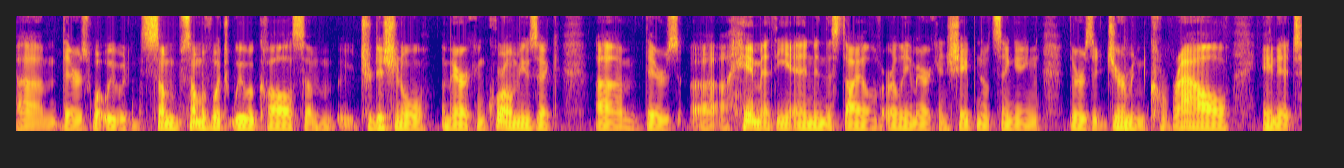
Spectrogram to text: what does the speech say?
Um, there's what we would some some of which we would call some traditional American choral music. Um, there's a, a, hymn at the end in the style of early American shape note singing. There's a German chorale in it.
